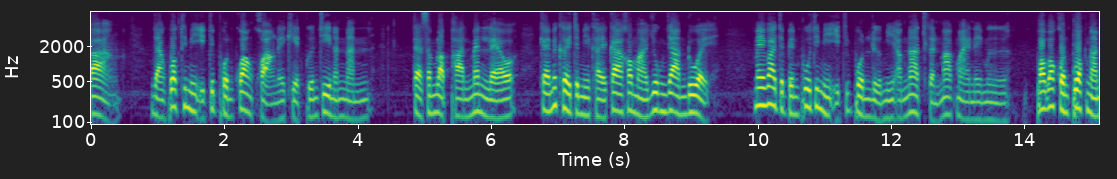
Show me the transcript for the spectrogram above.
บ้าง อย่างพวกที่มีอิทธิพลกว้างขวางในเขตพื้นที่นั้นๆ แต่สำหรับพานแม่นแล้ว แกไม่เคยจะมีใครกล้าเข้ามายุ่งย่ามด้วย ไม่ว่าจะเป็นผู้ที่มีอิทธิพลหรือมีอำนาจเถื่อนมากมายในมือ เพราะว่าคนพวกนั้น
